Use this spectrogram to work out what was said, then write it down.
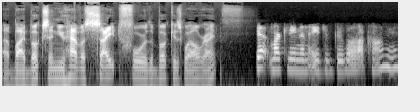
uh, buy books. And you have a site for the book as well, right? Yep, marketingintheageofgoogle.com. Yeah.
